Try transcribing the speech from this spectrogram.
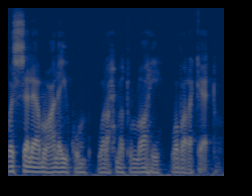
والسلام عليكم ورحمة الله وبركاته.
